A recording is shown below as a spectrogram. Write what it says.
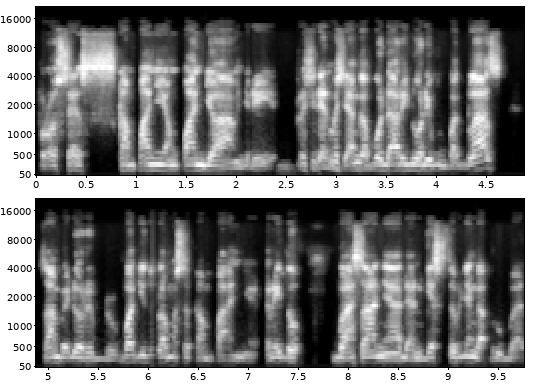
proses kampanye yang panjang jadi presiden masih anggap bahwa dari 2014 sampai 2024 itulah masa kampanye karena itu bahasanya dan gesturnya nggak berubah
